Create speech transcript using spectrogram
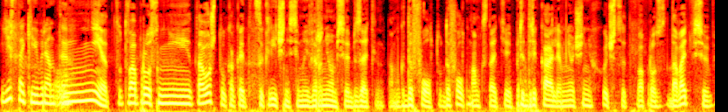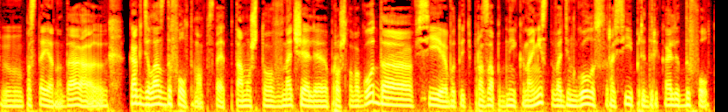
Есть такие варианты? Нет, тут вопрос не того, что какая-то цикличность, и мы вернемся обязательно там, к дефолту. Дефолт нам, кстати, предрекали. Мне очень хочется этот вопрос задавать все постоянно. Да? Как дела с дефолтом обстоят? Потому что в начале прошлого года все вот эти прозападные экономисты в один голос России предрекали дефолт.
